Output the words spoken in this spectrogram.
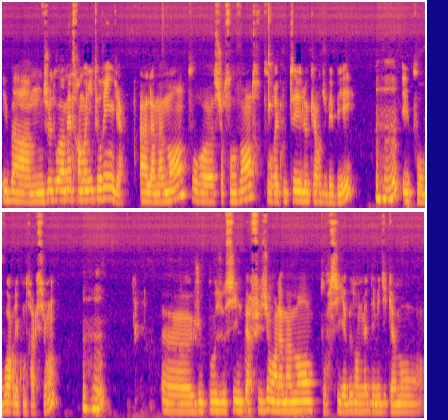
Eh ben, je dois mettre un monitoring à la maman pour euh, sur son ventre pour écouter le cœur du bébé mm-hmm. et pour voir les contractions. Mm-hmm. Euh, je pose aussi une perfusion à la maman pour s'il y a besoin de mettre des médicaments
